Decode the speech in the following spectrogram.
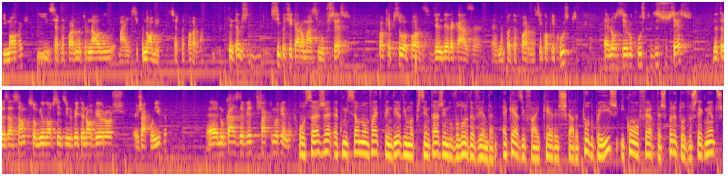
de imóveis e, de certa forma, torná-lo mais económico, de certa forma. Tentamos simplificar ao máximo o processo. Qualquer pessoa pode vender a casa eh, na plataforma sem qualquer custo, a não ser o custo de sucesso da transação, que são 1.999 euros já com IVA, eh, no caso de haver de facto uma venda. Ou seja, a comissão não vai depender de uma percentagem do valor da venda. A Casify quer chegar a todo o país e com ofertas para todos os segmentos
